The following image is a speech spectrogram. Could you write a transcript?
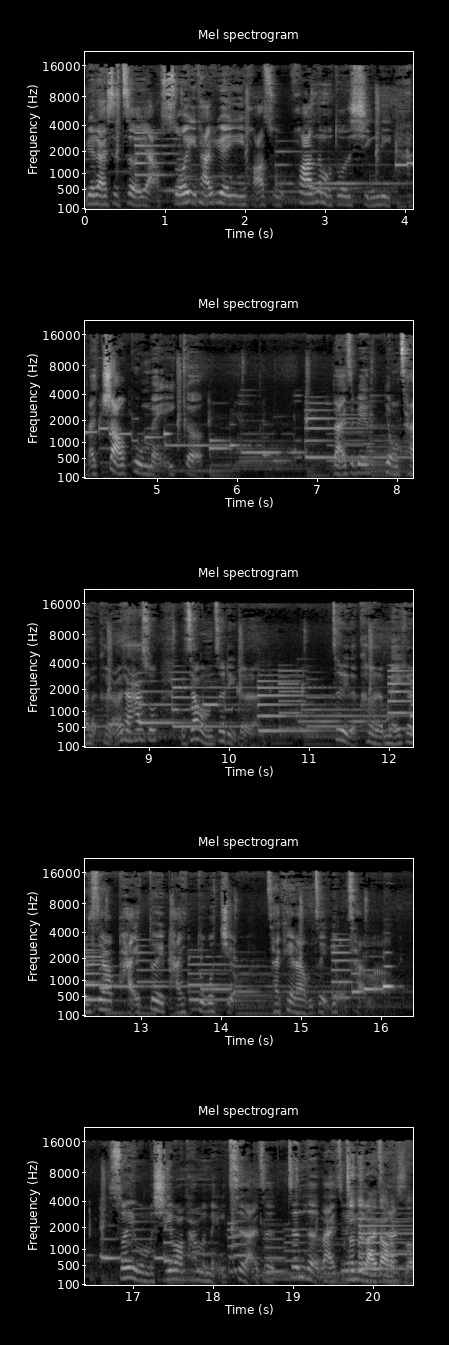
原来是这样，所以他愿意花出花那么多的心力来照顾每一个。来这边用餐的客人，而且他说：“你知道我们这里的人，这里的客人，每一个人是要排队排多久才可以来我们这里用餐吗？所以我们希望他们每一次来这，真的来这边，真的来到的时候，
